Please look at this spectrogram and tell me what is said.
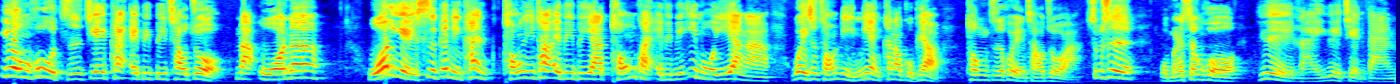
用户直接看 A P P 操作，那我呢？我也是跟你看同一套 A P P 啊，同款 A P P 一模一样啊，我也是从里面看到股票。通知会员操作啊，是不是我们的生活越来越简单，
